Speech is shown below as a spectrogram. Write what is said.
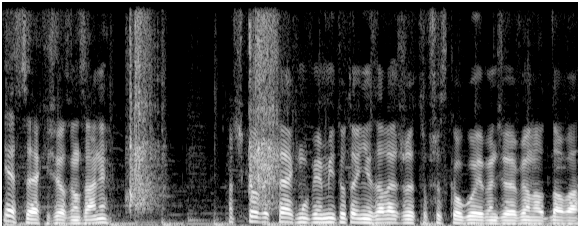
Jest to jakieś rozwiązanie. Aczkolwiek, tak jak mówię, mi tutaj nie zależy, to wszystko góry będzie robione od nowa.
